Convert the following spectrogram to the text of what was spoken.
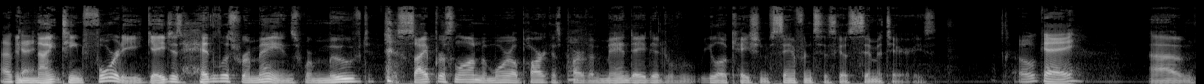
Okay. In 1940, Gage's headless remains were moved to Cypress Lawn Memorial Park as part of a mandated relocation of San Francisco cemeteries. okay. Um,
